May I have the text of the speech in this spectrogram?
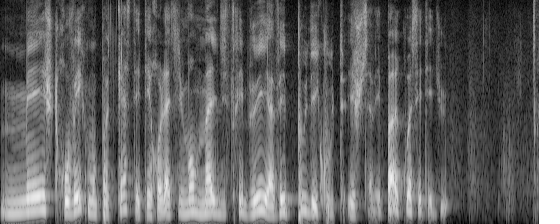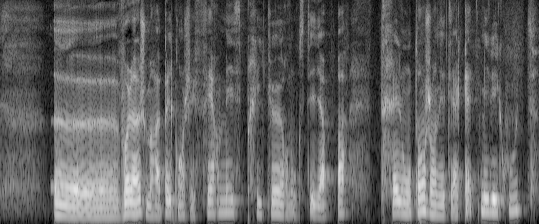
mais je trouvais que mon podcast était relativement mal distribué et avait peu d'écoute, et je savais pas à quoi c'était dû. Euh, voilà, je me rappelle quand j'ai fermé Spreaker, donc c'était il n'y a pas très longtemps, j'en étais à 4000 écoutes.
